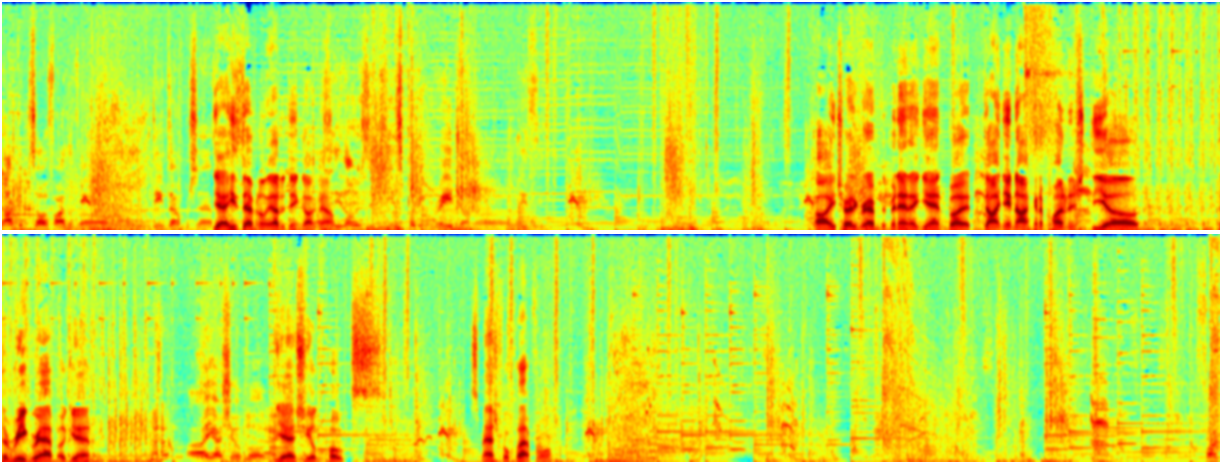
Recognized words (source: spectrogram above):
knock himself out of uh, ding dong percent. Yeah, he's definitely out of ding dong As now. long as he keeps putting rage on uh, Lay-Z. Oh, he tried to grab the banana again, but Danye not gonna punish the uh, the regrab again. Oh, you got shield poke. Yeah. Shield pokes. Smash full platform. Fun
